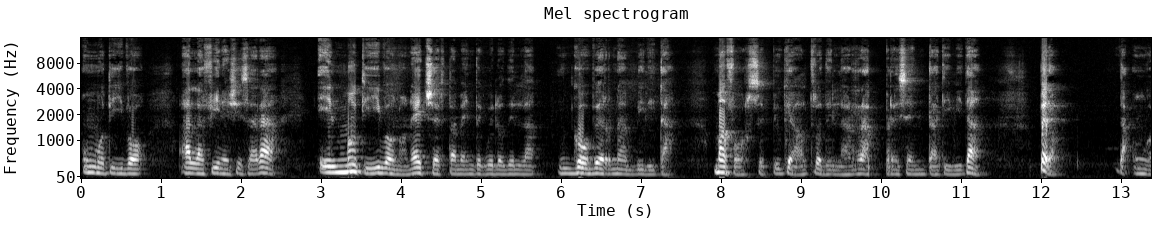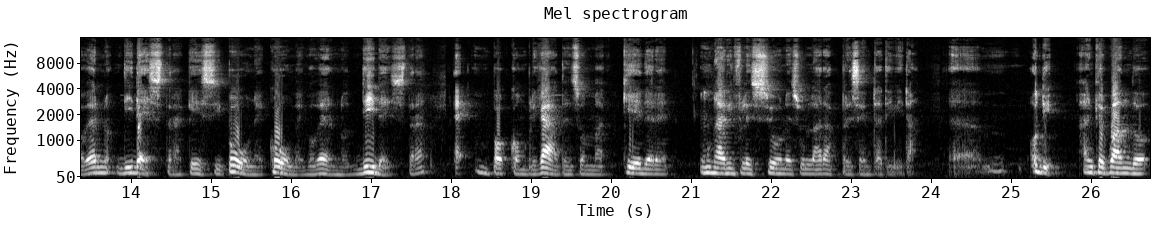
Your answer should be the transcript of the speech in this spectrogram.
un motivo alla fine ci sarà. E il motivo non è certamente quello della governabilità, ma forse più che altro della rappresentatività, Però da un governo di destra che si pone come governo di destra è un po' complicato, insomma, chiedere una riflessione sulla rappresentatività. Eh, oddio, anche quando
